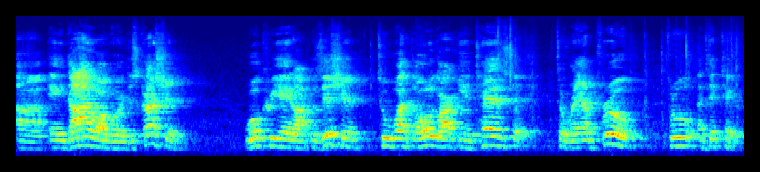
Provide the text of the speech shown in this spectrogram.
uh, a dialogue or a discussion will create opposition to what the oligarchy intends to, to ram through through a dictator.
